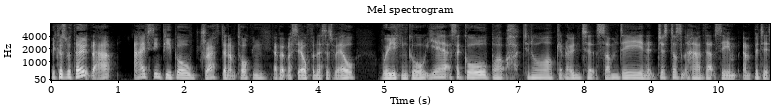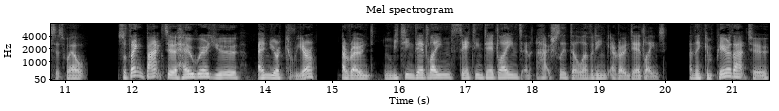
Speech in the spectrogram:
Because without that, I've seen people drift, and I'm talking about myself in this as well, where you can go, yeah, it's a goal, but ah, you know, I'll get round to it someday, and it just doesn't have that same impetus as well. So think back to how were you in your career around meeting deadlines, setting deadlines, and actually delivering around deadlines. And then compare that to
